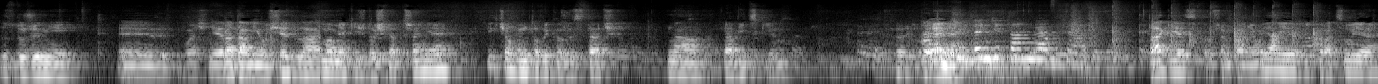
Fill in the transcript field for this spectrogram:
z dużymi właśnie radami osiedla. Mam jakieś doświadczenie i chciałbym to wykorzystać na rawickim terenie. Czy będzie Pan miał czas? Tak jest, proszę Panią. Ja pracuję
